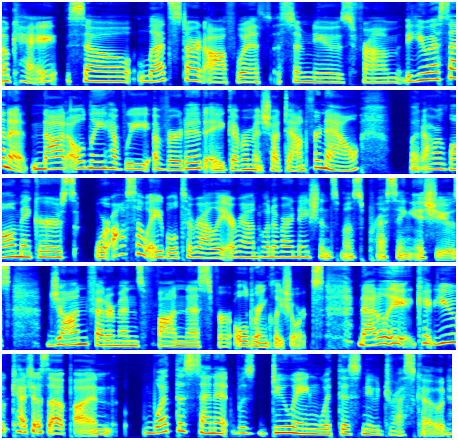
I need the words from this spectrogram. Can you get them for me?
Okay, so let's start off with some news from the U.S. Senate. Not only have we averted a government shutdown for now, but our lawmakers were also able to rally around one of our nation's most pressing issues John Fetterman's fondness for old wrinkly shorts. Natalie, can you catch us up on what the Senate was doing with this new dress code?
